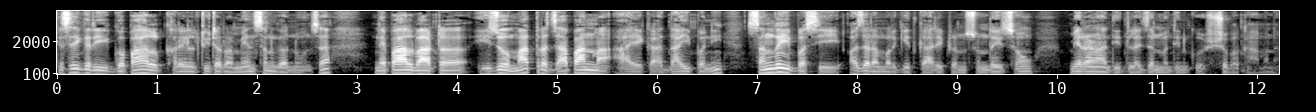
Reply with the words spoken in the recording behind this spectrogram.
त्यसै गरी गोपाल खरेल ट्विटरमा मेन्सन गर्नुहुन्छ नेपालबाट हिजो मात्र जापानमा आएका दाई पनि सँगै बसी अजर अमर गीत कार्यक्रम सुन्दैछौँ। मेराणा दिदीलाई जन्मदिनको शुभकामना।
